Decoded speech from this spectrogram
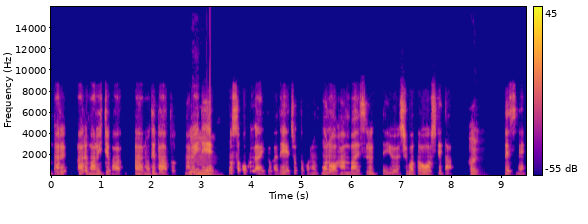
丸、ある丸いっていうか、あの、デパート、丸いで、うんのそう屋外とかで、ちょっとこの物を販売するっていう仕事をしてたんはい。ですね。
